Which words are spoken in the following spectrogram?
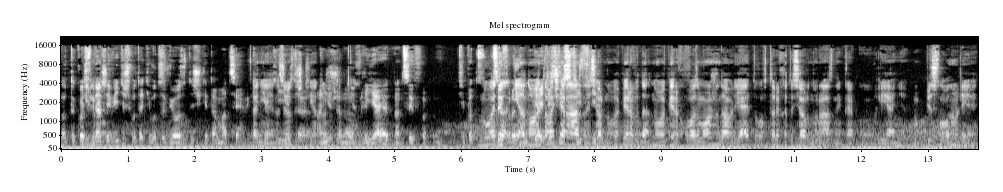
Ну, ты, Кость, Или- даже видишь вот эти вот звездочки, там оценки. Да не, на какие-то. звездочки я Они тоже же ну, не- влияют на цифры. Типа Ну, это, цифры не, там ну 5 это вообще 10 разное все равно. Во-первых, да, ну, во-первых, возможно, да, влияет, во-вторых, это все равно разные, как бы, влияния. Ну, безусловно, влияет.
